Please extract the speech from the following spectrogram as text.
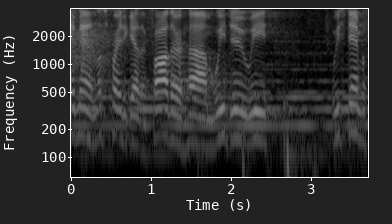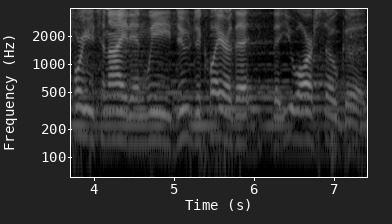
Amen. Let's pray together. Father, um, we do. We, we stand before you tonight and we do declare that, that you are so good.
